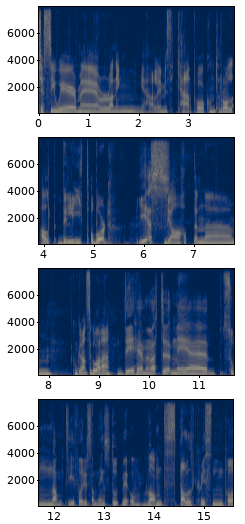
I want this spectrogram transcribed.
Jesse Weir med 'Running'. Herlig musikk her på Kontroll Alt Delete og Board. Yes! Vi har hatt en uh, konkurranse gående. Det har vi, vet du. Vi, som nevnt i forrige sending, så tok vi og vant spillquizen på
